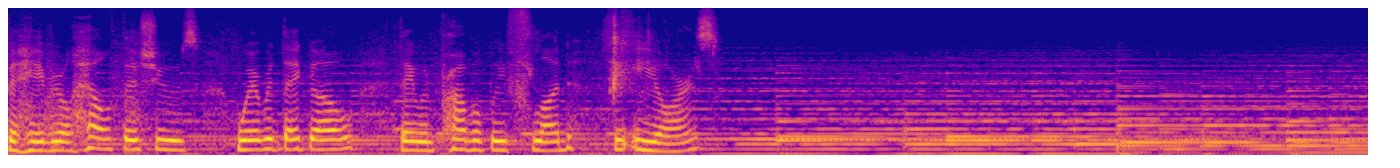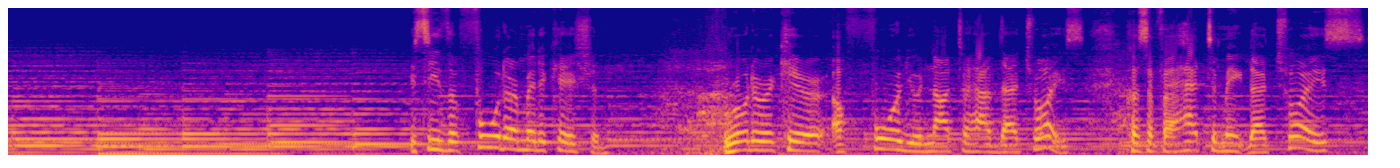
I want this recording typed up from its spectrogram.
behavioral health issues. Where would they go? They would probably flood the ERs. It's either food or medication. Rotary Care afford you not to have that choice. Because if I had to make that choice,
